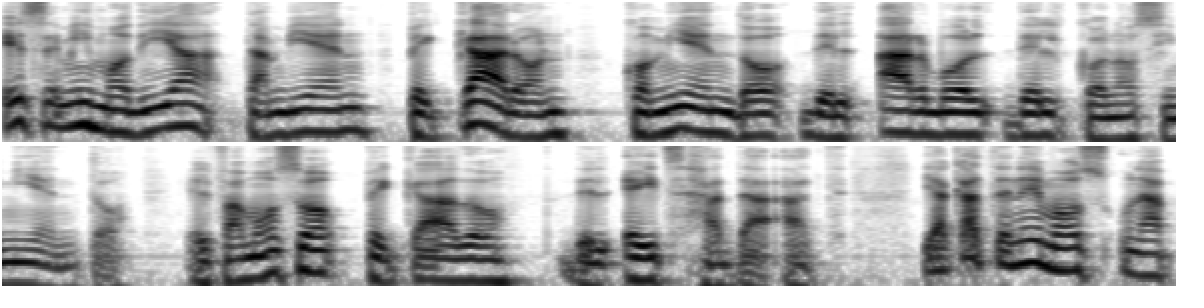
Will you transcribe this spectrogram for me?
ese mismo día también pecaron comiendo del árbol del conocimiento, el famoso pecado del Eitz Hada'at. Y acá tenemos una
